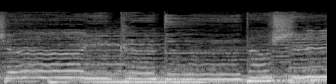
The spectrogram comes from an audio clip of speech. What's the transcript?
这一刻得到释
